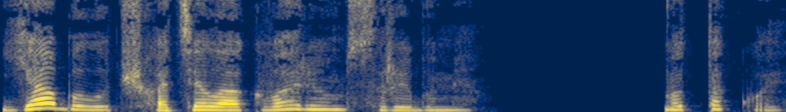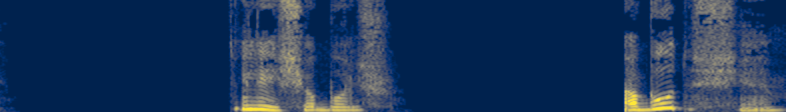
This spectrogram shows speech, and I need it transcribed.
я бы лучше хотела аквариум с рыбами. Вот такой. Или еще больше. А будущее?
